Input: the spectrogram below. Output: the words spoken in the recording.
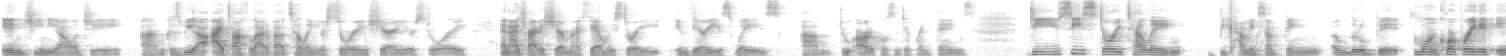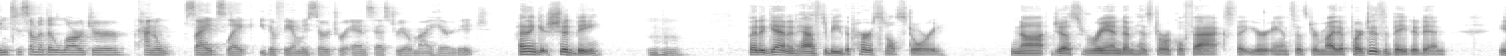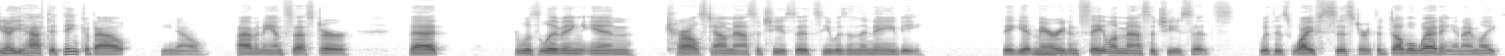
in genealogy because we I talk a lot about telling your story and sharing your story, and I try to share my family story in various ways um, through articles and different things. Do you see storytelling becoming something a little bit more incorporated into some of the larger kind of sites like either FamilySearch or Ancestry or MyHeritage? I think it should be. hmm But again, it has to be the personal story, not just random historical facts that your ancestor might have participated in. You know, you have to think about, you know, I have an ancestor that was living in Charlestown, Massachusetts. He was in the Navy. They get Mm. married in Salem, Massachusetts with his wife's sister. It's a double wedding. And I'm like,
